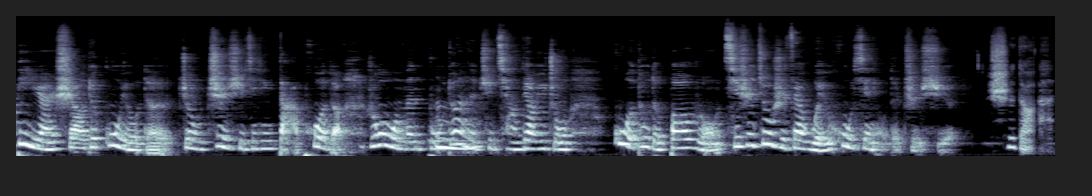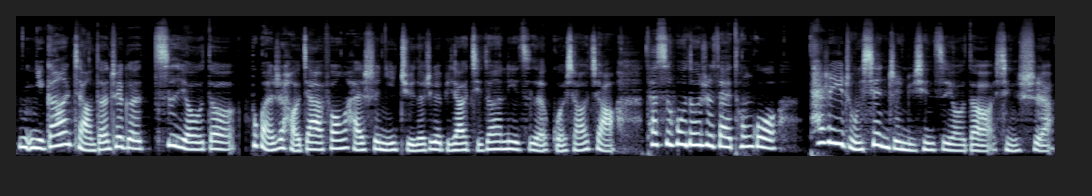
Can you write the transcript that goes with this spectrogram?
必然是要对固有的这种秩序进行打破的。如果我们不断的去强调一种过度的包容，其实就是在维护现有的秩序。是的，你刚刚讲的这个自由的，不管是好嫁风，还是你举的这个比较极端的例子裹小脚，它似乎都是在通过，它是一种限制女性自由的形式，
